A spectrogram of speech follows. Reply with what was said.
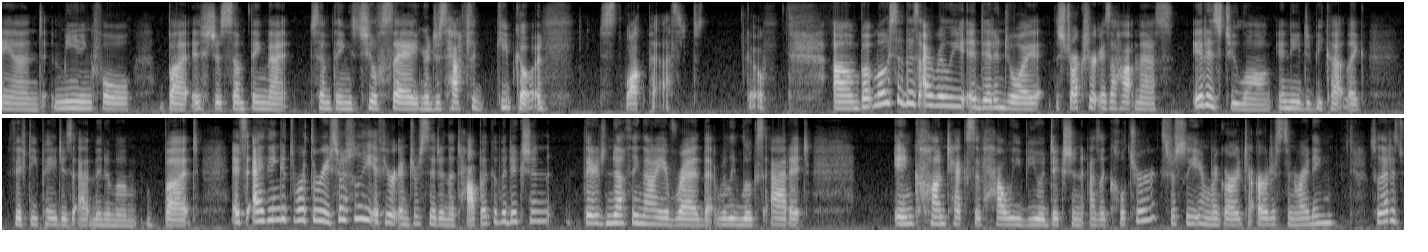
and meaningful, but it's just something that some things she'll say, you just have to keep going. Just walk past. Just go. Um, but most of this I really did enjoy. The structure is a hot mess. It is too long. It need to be cut like 50 pages at minimum, but it's I think it's worth the read, especially if you're interested in the topic of addiction. There's nothing that I have read that really looks at it in context of how we view addiction as a culture, especially in regard to artists and writing. So that is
